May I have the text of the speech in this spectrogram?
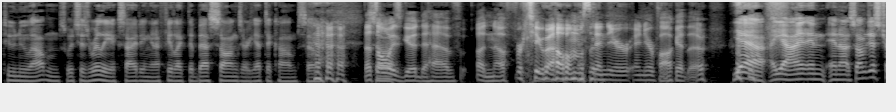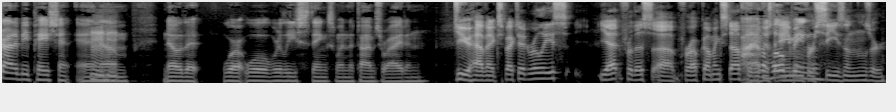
two new albums, which is really exciting, and I feel like the best songs are yet to come. So That's So- always good to have enough for two albums in your in your pocket, though. yeah, yeah, and and, uh, so I'm just trying to be patient and Mhm. um, know that we're, we'll release things when the time's right. And Do you have an expected release yet for this uh, for upcoming stuff? Or are you I'm just aiming for seasons or?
